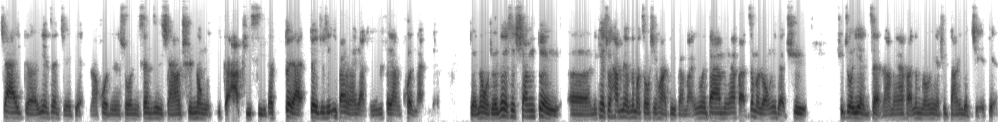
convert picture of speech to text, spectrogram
加一个验证节点，然后或者是说，你甚至想要去弄一个 RPC，那对来对，就是一般人来讲，其实是非常困难的。对，那我觉得这个是相对，呃，你可以说它没有那么中心化的地方吧，因为大家没办法这么容易的去去做验证，然后没办法那么容易的去当一个节点。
